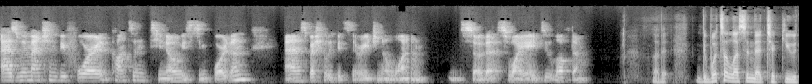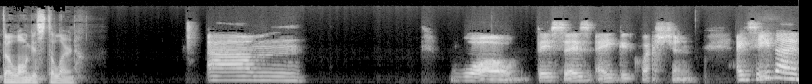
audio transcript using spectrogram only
as we mentioned before, content, you know, is important, and especially if it's the original one. So that's why I do love them. Love it. What's a lesson that took you the longest to learn? Um, whoa, this is a good question. I'd say that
